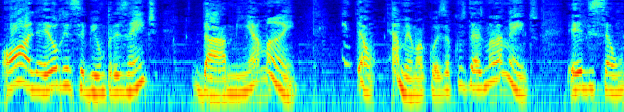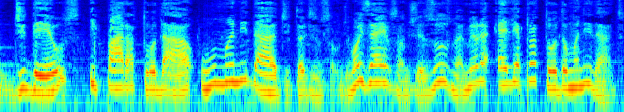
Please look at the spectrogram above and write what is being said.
olha, eu recebi um presente da minha mãe. Então, é a mesma coisa com os Dez Mandamentos. Eles são de Deus e para toda a humanidade. Então, eles não são de Moisés, são de Jesus, não é meu, ele é para toda a humanidade.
